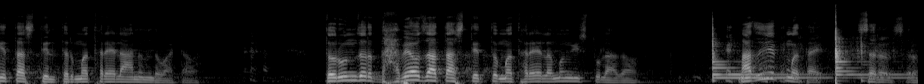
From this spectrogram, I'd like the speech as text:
येत असतील तर मथऱ्याला आनंद वाटावा. तरुण जर धाब्यावर जात असतील तर मथऱ्याला मग इस्तू लागावं. माझं एक मत आहे. सरळ सरळ.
